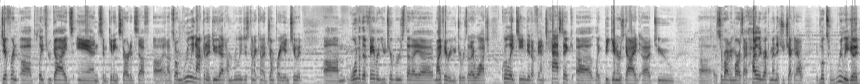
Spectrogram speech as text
different uh, playthrough guides and some getting started stuff. Uh, and I'm, so I'm really not going to do that. I'm really just going to kind of jump right into it. Um, one of the favorite YouTubers that I, uh, my favorite YouTubers that I watch, Quill18, did a fantastic uh, like beginner's guide uh, to uh, Surviving Mars. I highly recommend that you check it out. It looks really good.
